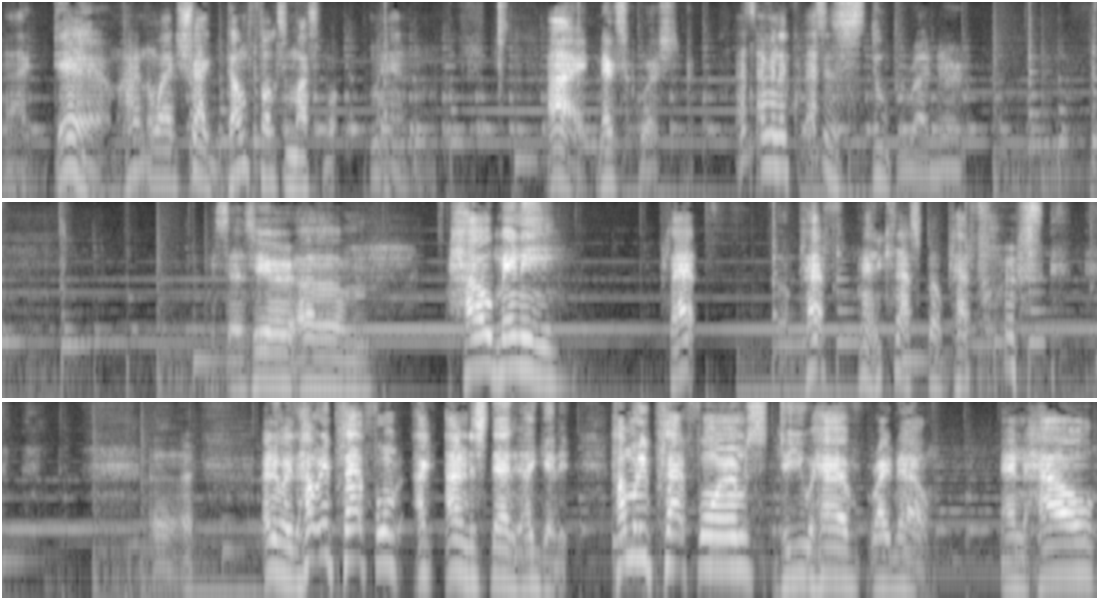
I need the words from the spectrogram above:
God damn. I don't know why I attract dumb folks in my spot. Man. All right, next question. That's, I mean, that's just stupid right there. It says here, um, how many plat, uh, man, you cannot spell platforms. uh, Anyway, how many platforms? I, I understand it. I get it. How many platforms do you have right now? And how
